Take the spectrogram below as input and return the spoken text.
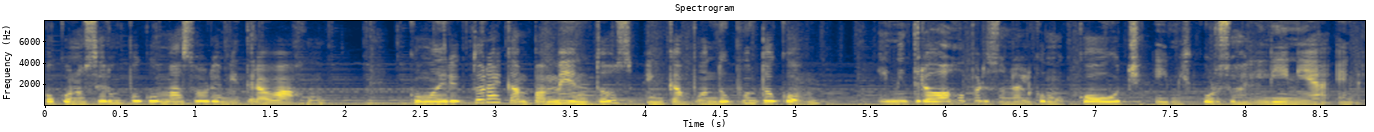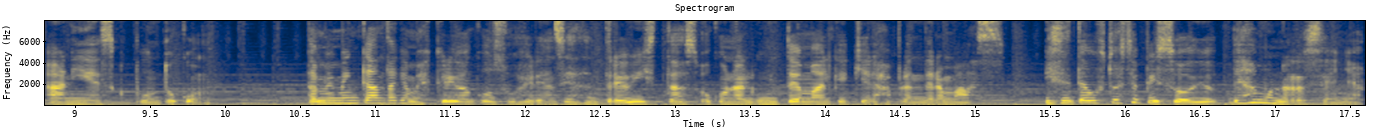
o conocer un poco más sobre mi trabajo como directora de campamentos en campoandú.com y mi trabajo personal como coach y mis cursos en línea en aniesc.com. También me encanta que me escriban con sugerencias de entrevistas o con algún tema del que quieras aprender más. Y si te gustó este episodio, déjame una reseña.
